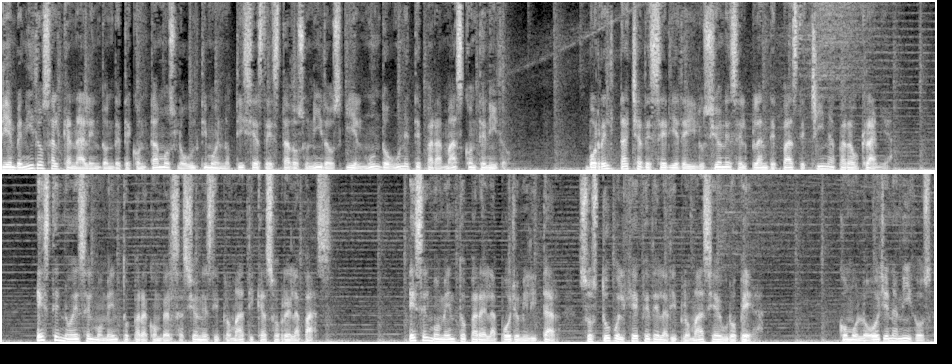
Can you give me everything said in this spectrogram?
Bienvenidos al canal en donde te contamos lo último en noticias de Estados Unidos y el mundo. Únete para más contenido. Borrell tacha de serie de ilusiones el plan de paz de China para Ucrania. Este no es el momento para conversaciones diplomáticas sobre la paz. Es el momento para el apoyo militar, sostuvo el jefe de la diplomacia europea. Como lo oyen amigos,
